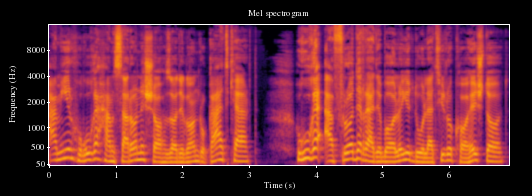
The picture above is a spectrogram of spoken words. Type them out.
امیر حقوق همسران شاهزادگان رو قطع کرد، حقوق افراد رد بالای دولتی رو کاهش داد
